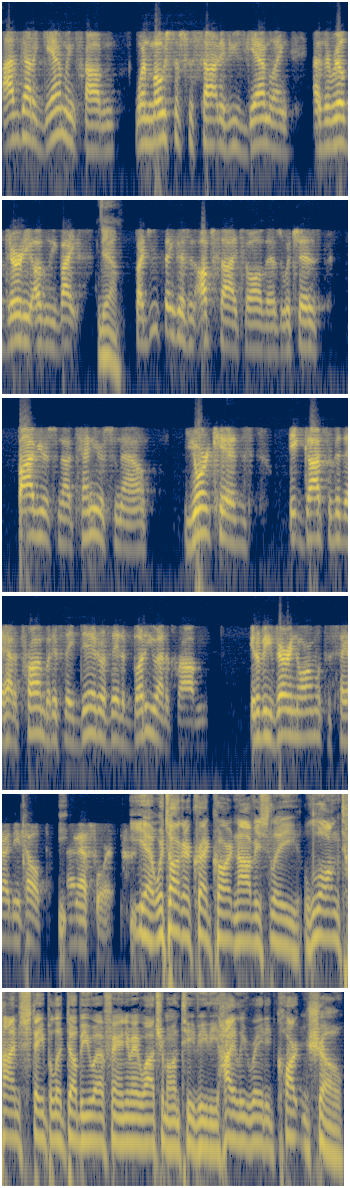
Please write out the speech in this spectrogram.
I've got a gambling problem when most of society views gambling as a real dirty, ugly vice? Yeah. So I do think there's an upside to all this, which is five years from now, ten years from now, your kids, it, God forbid they had a problem, but if they did, or if they had a buddy who had a problem, it'll be very normal to say I need help and ask for it. Yeah, we're talking to Craig Carton, obviously longtime staple at WFAN. You may watch him on TV, the highly rated Carton Show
